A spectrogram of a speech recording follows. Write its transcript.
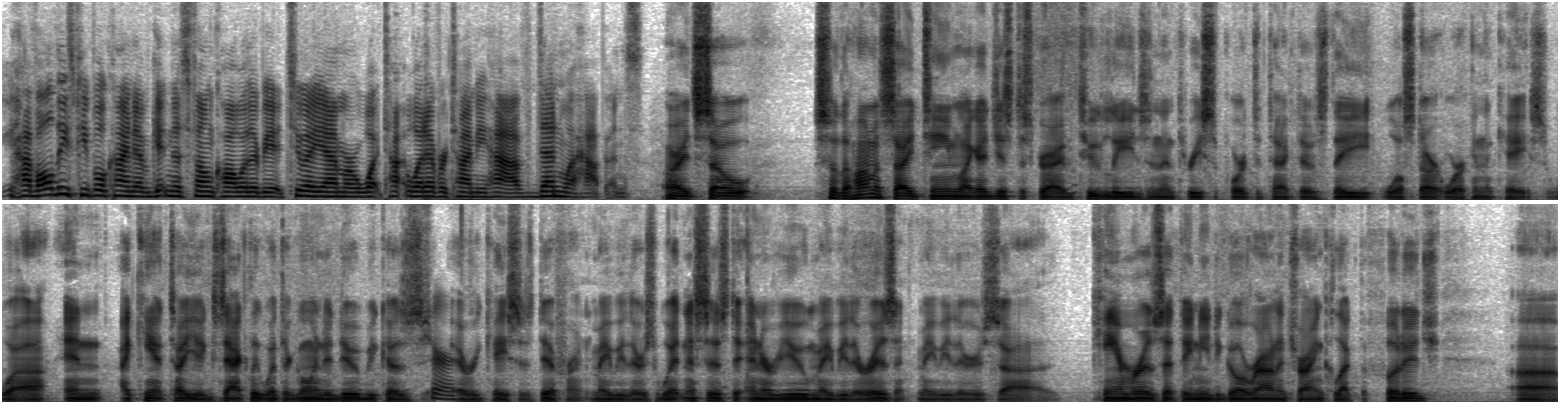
you have all these people kind of getting this phone call, whether it be at 2 a.m. or what ti whatever time you have. Then what happens? All right, so so the homicide team, like I just described, two leads and then three support detectives, they will start working the case. Well, and I can't tell you exactly what they're going to do because Sure. every case is different. Maybe there's witnesses to interview, maybe there isn't. Maybe there's uh, cameras that they need to go around and try and collect the footage. Uh,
